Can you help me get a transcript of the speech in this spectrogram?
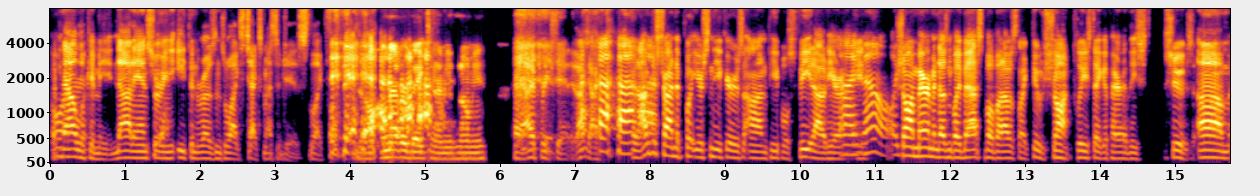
But now look at me, not answering Ethan Rosenzweig's text messages. Like, fuck that. Yeah. No, I'll never big time you, homie. Hey, I appreciate it. I got I'm just trying to put your sneakers on people's feet out here. I mean, know. Like Shawne Merriman doesn't play basketball, but I was like, dude, Sean, please take a pair of these shoes. Um,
